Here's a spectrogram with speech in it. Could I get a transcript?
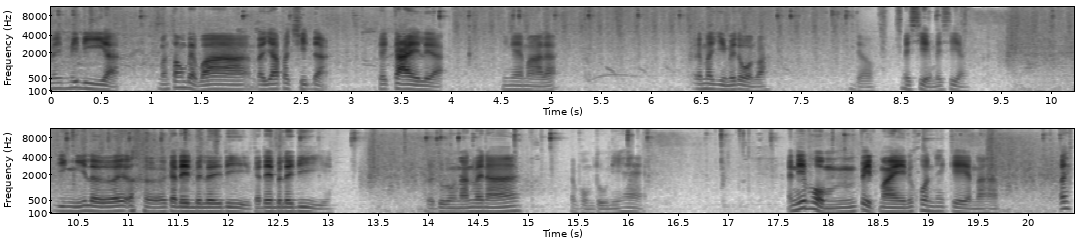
ไม่ไม่ดีอะ มันต้องแบบว่าระยะประชิดอะใกล้ๆเลยอะยังไงมาแล้วเอ้ยมายิงไม่โดนวะเดี๋ยวไม่เสี่ยงไม่เสี่ยง ยิงนี้เลยเออกระเด็นไปเลยดีกระเด็นไปเลยดีเดี๋ยวดูตรงนั้นไว้นะเดี๋ยวผมดูนี้ให้อันนี้ผมปิดไมค์ทุกคนในเกมนะครับ เอ้ย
